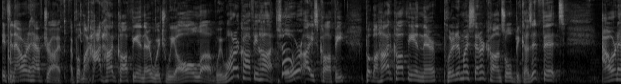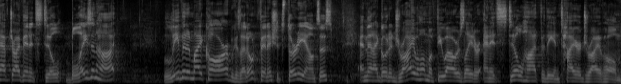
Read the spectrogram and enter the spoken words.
It's an hour and a half drive. I put my hot, hot coffee in there, which we all love. We want our coffee hot or iced coffee. Put my hot coffee in there, put it in my center console because it fits. Hour and a half drive in, it's still blazing hot. Leave it in my car because I don't finish. It's 30 ounces. And then I go to drive home a few hours later and it's still hot for the entire drive home.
